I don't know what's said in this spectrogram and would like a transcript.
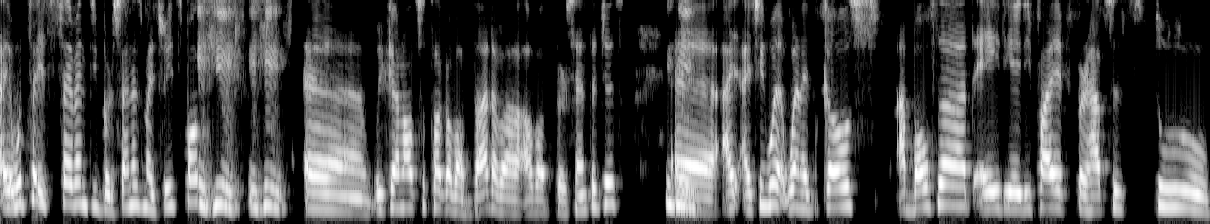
i would say 70% is my sweet spot mm-hmm, mm-hmm. Uh, we can also talk about that about, about percentages mm-hmm. uh, I, I, think when it goes above that 80 85 perhaps it's too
